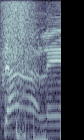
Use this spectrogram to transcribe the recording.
Darling,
